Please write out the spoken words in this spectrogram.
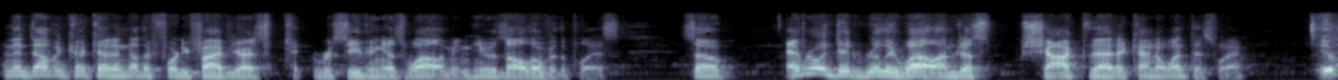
And then Dalvin Cook had another 45 yards receiving as well. I mean, he was all over the place. So everyone did really well. I'm just shocked that it kind of went this way. Yep.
